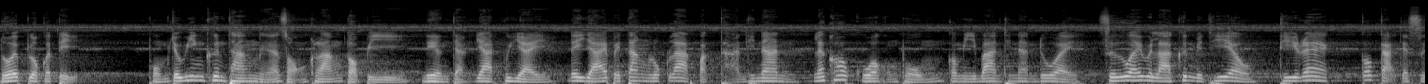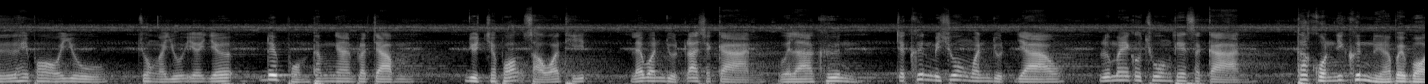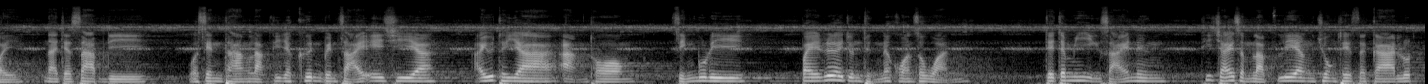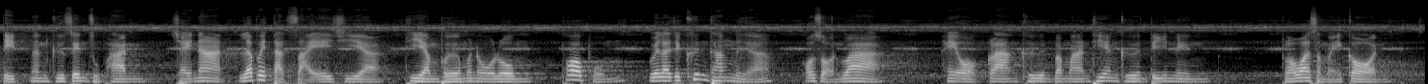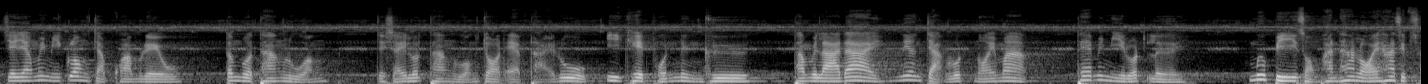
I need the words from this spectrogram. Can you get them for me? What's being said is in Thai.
โดยปกติ ผมจะวิ่งขึ้นทางเหนือสองครั้งต่อปี เนื่องจากญาติผู้ใหญ่ได้ย้ายไปตั้งลกลากปักฐานที่นั่น และครอบครัวของผมก็มีบ้านที่นั่นด้วย ซื้อไว้เวลาขึ้นไปเที่ยว ทีแรกก็กะจะซื้อให้พ่อไว้อยู่ช่วงอายุเยอะๆด้วยผมทำงานประจำหยุดเฉพาะเสาร์อาทิตย์ และวันหยุดราชการ เวลาขึ้น จะขึ้นไปช่วงวันหยุดยาว หรือไม่ก็ช่วงเทศกาลถ้าคนที่ขึ้นเหนือบ่อยๆ น่าจะทราบดี ว่าเส้นทางหลักที่จะขึ้นเป็นสายเอเชีย อยุธยา อ่างทอง สิงห์บุรี ไปเรื่อยจนถึงนครสวรรค์แต่จะมีอีกสายหนึ่งที่ใช้สำหรับเลี่ยงช่วงเทศกาลรถติดนั่นคือเส้นสุพรรณชัยนาทแล้วไปตัดสายเอเชีย ที่อำเภอมโนรม พ่อผมเวลาจะขึ้นทางเหนือเขาสอนว่าให้ออกกลางคืนประมาณเที่ยงคืนตีหนึ่ง เพราะว่าสมัยก่อนจะยังไม่มีกล้องจับความเร็ว ตำรวจทางหลวง จะใช้รถทางหลวงจอดแอบถ่ายรูป อีกเหตุผลหนึ่งคือทำเวลาได้เนื่องจากรถน้อยมาก แทบไม่มีรถเลย เมื่อปี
